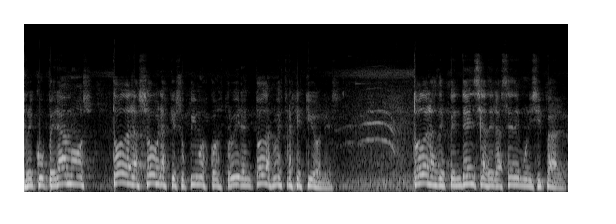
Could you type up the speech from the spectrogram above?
Recuperamos todas las obras que supimos construir en todas nuestras gestiones, todas las dependencias de la sede municipal,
